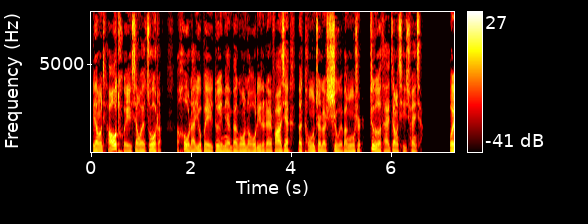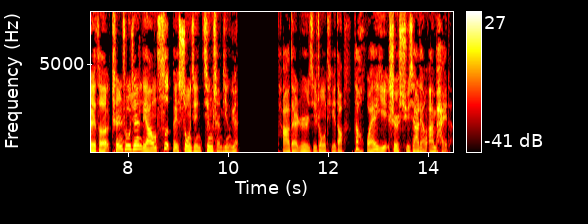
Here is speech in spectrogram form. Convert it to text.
两条腿向外坐着。后来又被对面办公楼里的人发现，呃，通知了市委办公室，这才将其劝下。为此，陈淑娟两次被送进精神病院。他在日记中提到，他怀疑是徐家良安排的，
